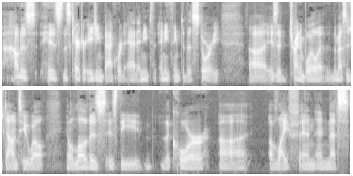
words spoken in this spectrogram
how does his this character aging backward add any anything to this story? Uh, is it trying to boil the message down to well, you know, love is is the the core uh, of life, and and that's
